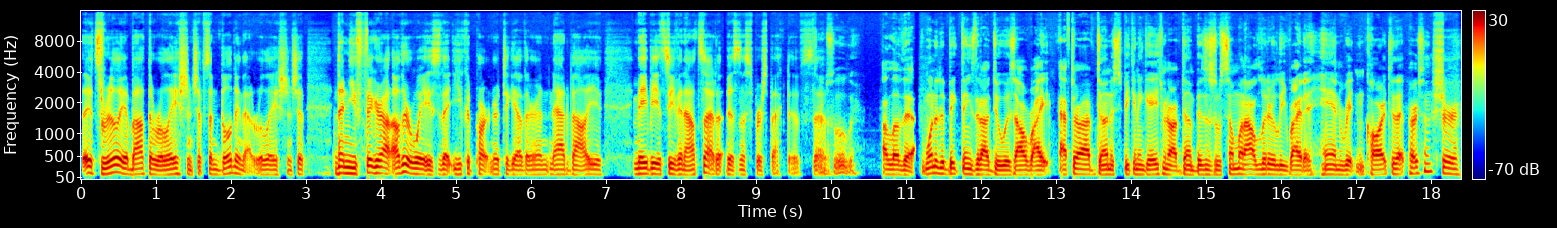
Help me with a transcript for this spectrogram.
it's really about the relationships and building that relationship. Then you figure out other ways that you could partner together and add value. Maybe it's even outside a business perspective. So. Absolutely. I love that. One of the big things that I do is I'll write after I've done a speaking engagement or I've done business with someone, I'll literally write a handwritten card to that person. Sure.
